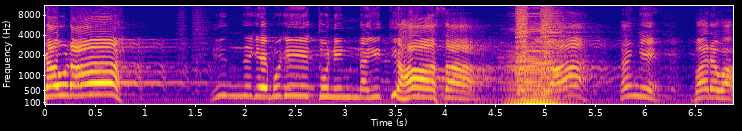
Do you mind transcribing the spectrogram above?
ಗೌಡ ಇಂದಿಗೆ ಮುಗಿಯಿತು ನಿನ್ನ ಇತಿಹಾಸ ಅಲ್ವಾ? ತಂಗಿ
